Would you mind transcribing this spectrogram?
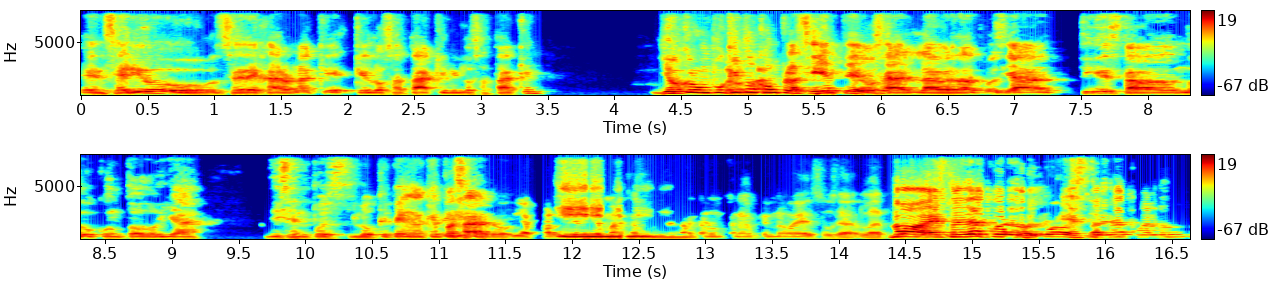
en serio se dejaron a que, que los ataquen y los ataquen. Yo creo un poquito complaciente, o sea, la verdad, pues ya Tigres estaba dando con todo, ya dicen pues lo que tenga que Sí, pasar. pero- y aparte Y- te, marcan, te marcan un penal que no es. O sea, la- No, la- estoy de acuerdo, estoy de acuerdo.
